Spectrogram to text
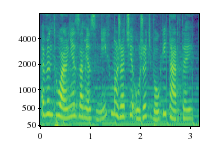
Ewentualnie zamiast nich możecie użyć bułki tartej.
